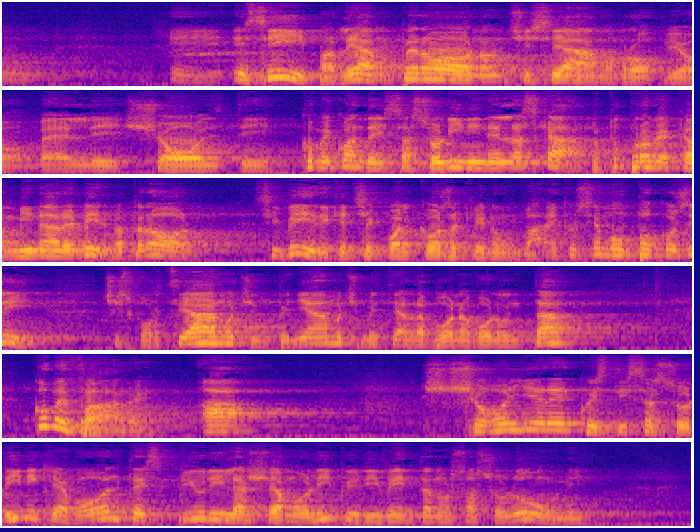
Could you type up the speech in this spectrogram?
E, e sì, parliamo, però non ci siamo proprio belli sciolti, come quando hai i sassolini nella scarpa, tu provi a camminare bene, ma però si vede che c'è qualcosa che non va. Ecco, siamo un po' così, ci sforziamo, ci impegniamo, ci mettiamo la buona volontà. Come fare a sciogliere questi sassolini che a volte più li lasciamo lì più diventano sassoloni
